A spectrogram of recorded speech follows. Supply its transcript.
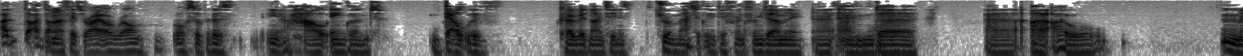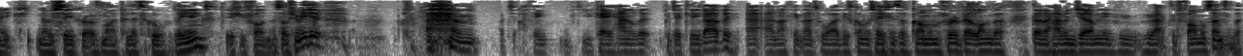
I, I don't know if it's right or wrong. Also because, you know, how England dealt with COVID-19 is dramatically different from Germany. Uh, and, uh, uh, I, I will make no secret of my political leanings if you follow me on social media. Um, I think the UK handled it particularly badly, uh, and I think that's why these conversations have gone on for a bit longer than they have in Germany, who, who acted far more sensibly.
